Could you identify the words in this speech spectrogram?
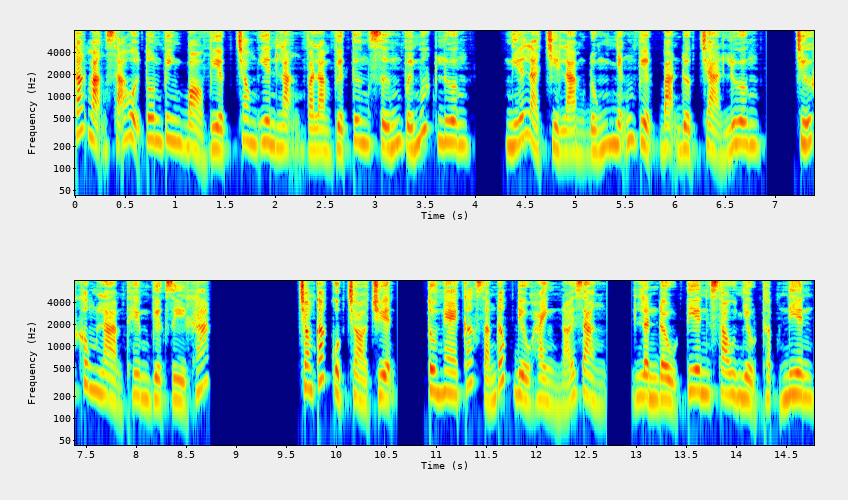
Các mạng xã hội tôn vinh bỏ việc trong yên lặng và làm việc tương xứng với mức lương, nghĩa là chỉ làm đúng những việc bạn được trả lương, chứ không làm thêm việc gì khác. Trong các cuộc trò chuyện, tôi nghe các giám đốc điều hành nói rằng lần đầu tiên sau nhiều thập niên,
